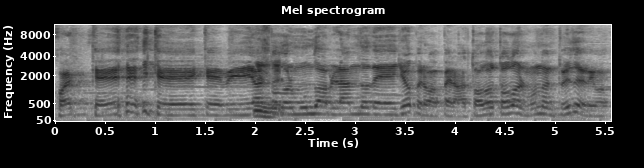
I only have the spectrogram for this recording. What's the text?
que, que, que veía todo el mundo hablando de ello, pero, pero a todo, todo el mundo en Twitter. Digo,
